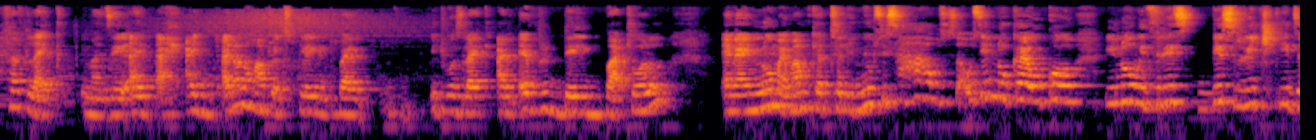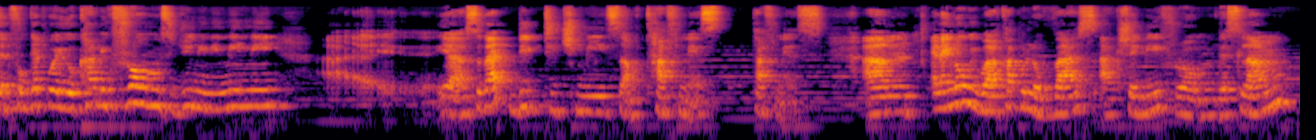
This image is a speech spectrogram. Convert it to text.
I felt like I, I, I don't know how to explain it, but it was like an everyday battle. And I know my mom kept telling me, usisahau, usiende ukae huko, you know, with this, these rich kids and forget where you're coming from, sijui nini nini. Uh, yeah, so that did teach me some toughness, toughness. Um, and I know we were a couple of us actually from the slum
